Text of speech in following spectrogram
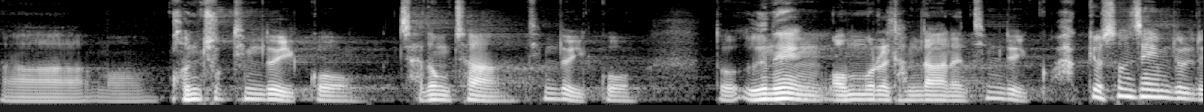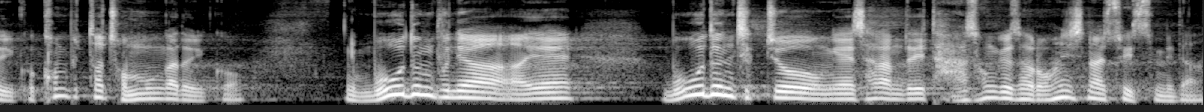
뭐 건축 팀도 있고 자동차 팀도 있고 또 은행 업무를 담당하는 팀도 있고 학교 선생님들도 있고 컴퓨터 전문가도 있고 모든 분야의 모든 직종의 사람들이 다 선교사로 헌신할 수 있습니다.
